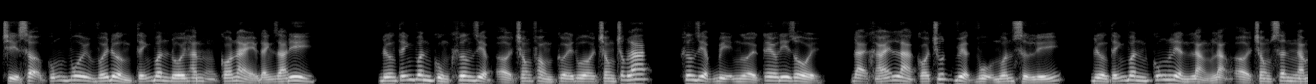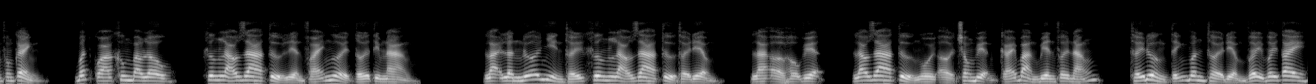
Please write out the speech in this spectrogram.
chỉ sợ cũng vui với đường tĩnh vân đối hắn có này đánh giá đi. Đường tĩnh vân cùng Khương Diệp ở trong phòng cười đùa trong chốc lát, Khương Diệp bị người kêu đi rồi, đại khái là có chút việc vụ muốn xử lý, đường tĩnh vân cũng liền lẳng lặng ở trong sân ngắm phong cảnh, bất quá không bao lâu, Khương lão gia tử liền phái người tới tìm nàng. Lại lần nữa nhìn thấy Khương lão gia tử thời điểm, là ở hậu viện, lão gia tử ngồi ở trong viện cái bàn biên phơi nắng, thấy đường tĩnh vân thời điểm vây vây tay,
